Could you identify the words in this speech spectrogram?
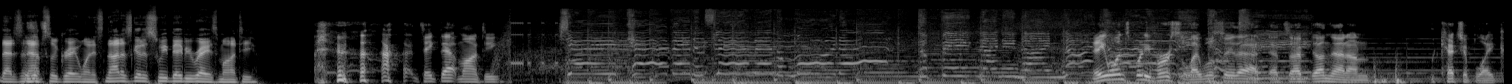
That is an Is absolute great one. It's not as good as Sweet Baby Ray's, Monty. Take that, Monty. Jay, A1's pretty versatile. I will say that. That's I've done that on ketchup like.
